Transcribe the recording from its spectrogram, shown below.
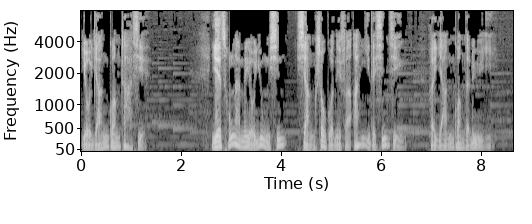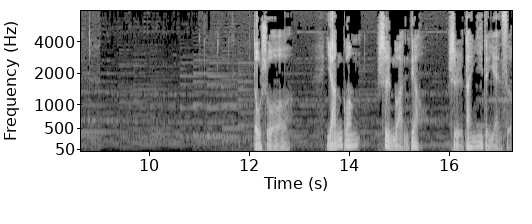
有阳光乍泄？也从来没有用心享受过那份安逸的心境和阳光的绿意。都说阳光是暖调，是单一的颜色。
